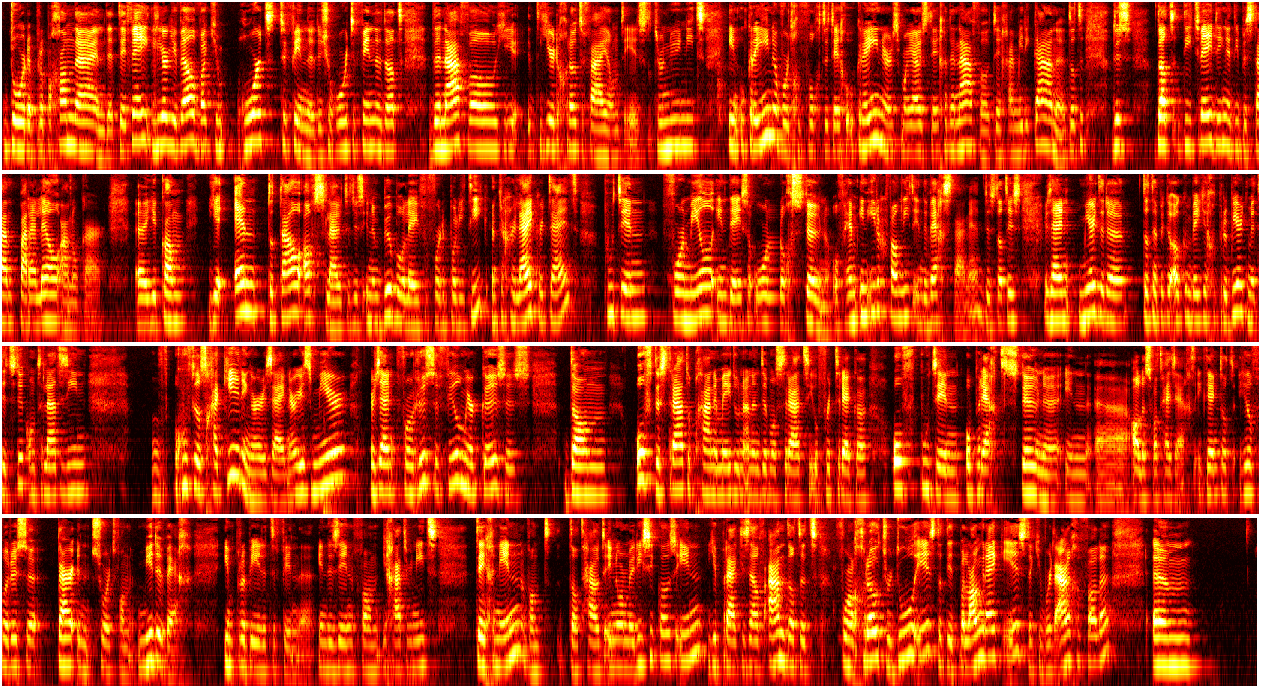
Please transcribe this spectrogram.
door de propaganda en de tv leer je wel wat je hoort te vinden. Dus je hoort te vinden dat de NAVO hier, de grote vijand is. Dat er nu niet in Oekraïne wordt gevochten tegen Oekraïners, maar juist tegen de NAVO, tegen Amerikanen. Dat, dus dat die twee dingen die bestaan parallel aan elkaar. Uh, je kan je en totaal afsluiten, dus in een bubbel leven voor de politiek, en tegelijkertijd Poetin formeel in deze oorlog steunen. Of hem in ieder geval niet in de weg staan. Hè? Dus dat is, er zijn meerdere, dat heb ik ook een beetje geprobeerd met dit stuk, om te laten zien hoeveel schakeringen er zijn. Er is meer, er zijn voor Russen veel meer keuzes dan of de straat op gaan en meedoen aan een demonstratie of vertrekken, of Poetin oprecht steunen in uh, alles wat hij zegt. Ik denk dat heel veel Russen daar een soort van middenweg in proberen te vinden. In de zin van, je gaat er niet tegenin, want dat houdt enorme risico's in. Je praat jezelf aan dat het voor een groter doel is, dat dit belangrijk is, dat je wordt aangevallen. Um,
